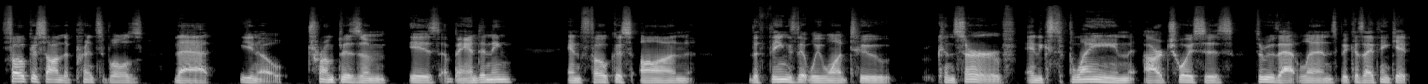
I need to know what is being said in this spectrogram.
focus on the principles that, you know, Trumpism is abandoning and focus on the things that we want to conserve and explain our choices through that lens because I think it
